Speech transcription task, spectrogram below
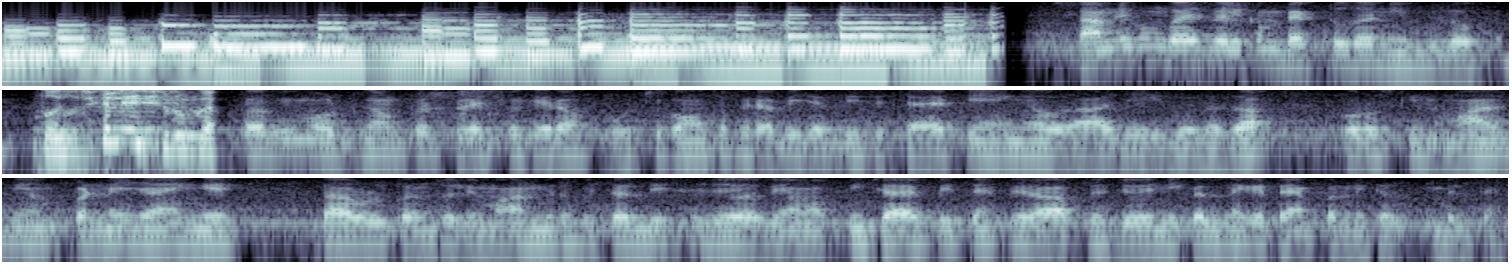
अल्लाम guys welcome back to the new blog. तो चलिए शुरू कर तो अभी मैं ग्राउंड पर फ्रेश वगैरह हो चुका हूँ तो फिर अभी जल्दी से चाय पियेंगे और आज ईद उल और उसकी नमाज़ भी हम पढ़ने जाएँगे दारुल कंजुलमान में। तो फिर जल्दी से जो है अभी हम अपनी चाय पीते हैं फिर आपसे जो है निकलने के टाइम पर निकल मिलते हैं।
